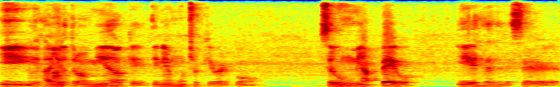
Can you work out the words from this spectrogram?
Y hay otro miedo que tiene mucho que ver con, según mi apego, y es el de ser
